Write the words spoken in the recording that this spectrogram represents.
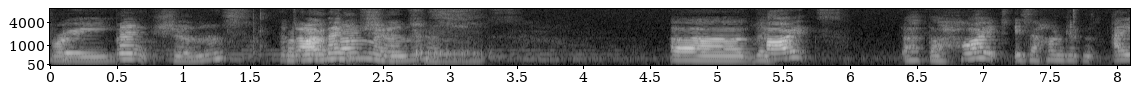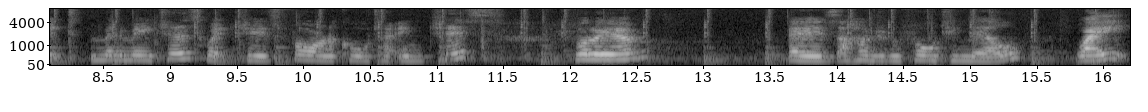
free. Dimensions, the dimensions, dimensions. Uh, the, Height? uh, the height is 108 millimeters, which is four and a quarter inches. Volume? Is 140 mil. Weight?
